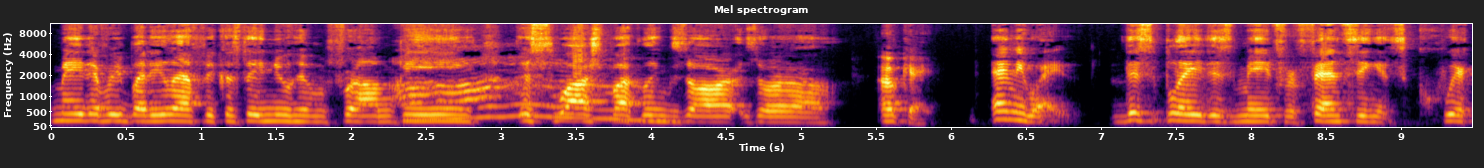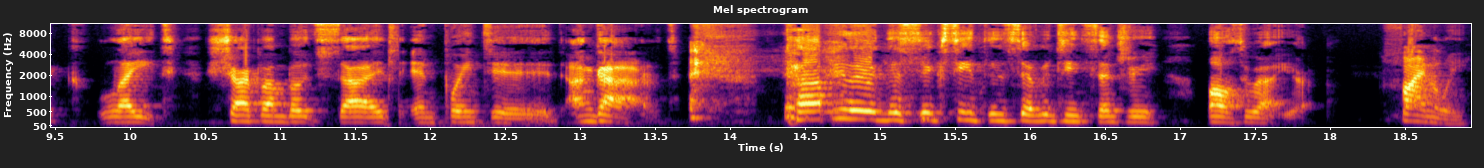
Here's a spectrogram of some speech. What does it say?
made everybody laugh because they knew him from being the ah. swashbuckling Zor- Zorro. Okay. Anyway, this blade is made for fencing. It's quick, light, sharp on both sides, and pointed en garde. Popular in the 16th and 17th century all throughout Europe. Finally,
